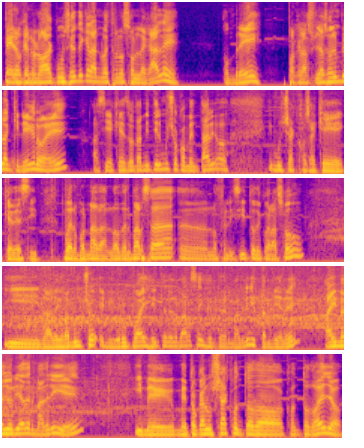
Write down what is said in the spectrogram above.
pero que no nos acusen de que las nuestras no son legales, hombre, porque las suyas son en blanco y negro, ¿eh? Así es que eso también tiene muchos comentarios y muchas cosas que, que decir. Bueno, pues nada, los del Barça eh, los felicito de corazón y nos alegra mucho. En mi grupo hay gente del Barça y gente del Madrid también, ¿eh? Hay mayoría del Madrid, ¿eh? Y me, me toca luchar con todo, con todo ello.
